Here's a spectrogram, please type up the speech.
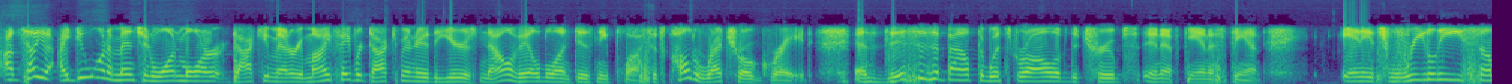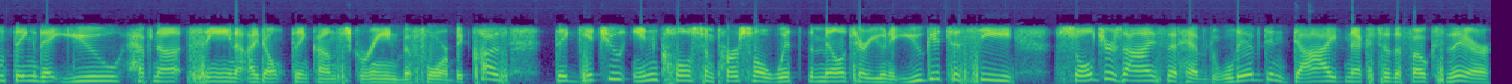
I'll tell you, I do want to mention one more documentary. My favorite documentary of the year is now available on Disney Plus. It's called Retrograde, and this is about the withdrawal of the troops in Afghanistan. And it's really something that you have not seen, I don't think, on screen before because they get you in close and personal with the military unit. You get to see soldiers' eyes that have lived and died next to the folks there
